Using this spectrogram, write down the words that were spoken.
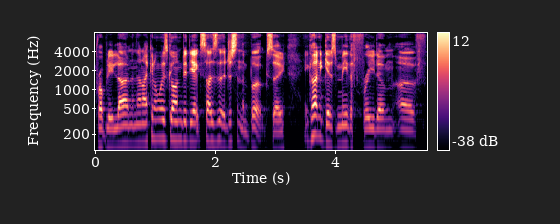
probably learn. And then I can always go and do the exercises that are just in the book. So it kind of gives me the freedom of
